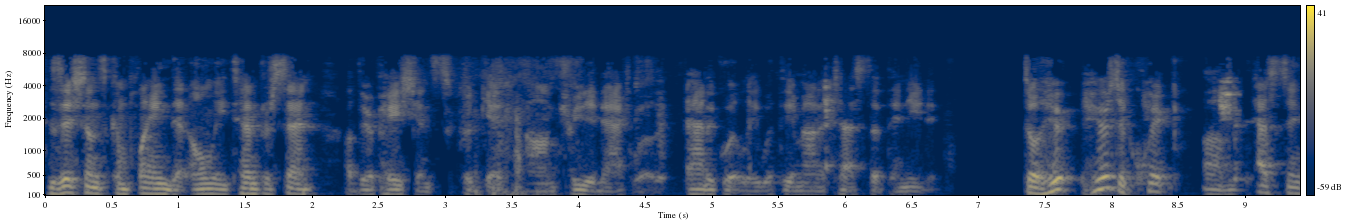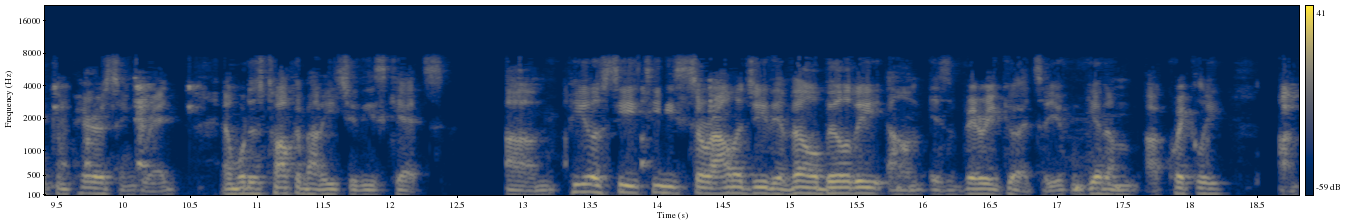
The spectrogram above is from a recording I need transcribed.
physicians complained that only 10% of their patients could get um, treated adequately, adequately, with the amount of tests that they needed. So here, here's a quick um, testing comparison grid, and we'll just talk about each of these kits. Um, POCT serology, the availability um, is very good, so you can get them uh, quickly, um,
